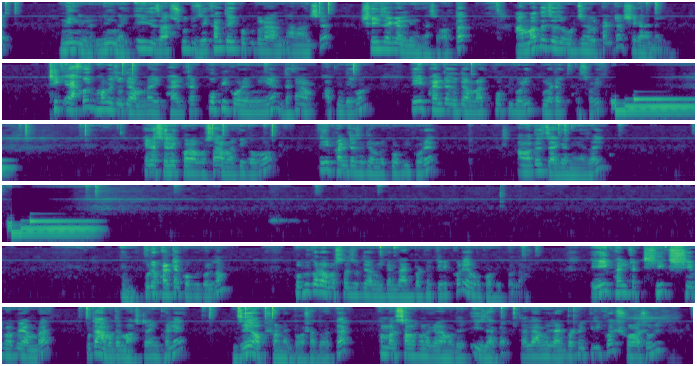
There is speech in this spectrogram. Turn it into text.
লিঙ্ক লিঙ্ক নাই এই যে যা শুধু যেখান থেকে কপি করে আনা হয়েছে, সেই জায়গার লিঙ্ক আছে। অর্থাৎ আমাদের যে অরিজিনাল ফাইলটা সেখানে নেই। ঠিক একইভাবে যদি আমরা এই ফাইলটা কপি করে নিয়ে দেখেন আপনি দেখুন, এই ফাইলটা যদি আমরা কপি করি, পুরোটা সরি এটা সিলেক্ট করা অবস্থায় আমরা কি করব? এই ফাইলটা যদি আমরা কপি করে আমাদের জায়গায় নিয়ে যাই। পুরো ফাইলটা কপি করলাম। কপি করা অবস্থায় যদি আমি এখানে রাইট বাটন ক্লিক করি এবং কপি করলাম। এই ফাইলটা ঠিক সেভাবে আমরা কোথায় আমাদের মাস্টারিং ফাইলে যে অপশনে বসা দরকার আমাদের সাপোজ মনে করেন আমাদের এই জায়গার। তাহলে আমি রাইট বাটন ক্লিক করে সরাসরি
